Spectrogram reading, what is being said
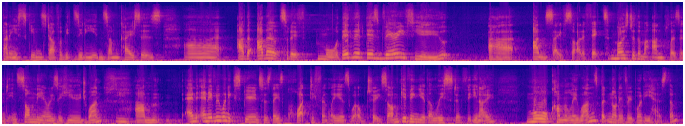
funny skin stuff, a bit zitty in some cases. Uh, other other sort of more. There, there, there's very few. Uh, unsafe side effects. Most of them are unpleasant. Insomnia is a huge one. Mm. Um, and, and everyone experiences these quite differently as well too. So I'm giving you the list of, you know, more commonly ones, but not everybody has them.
